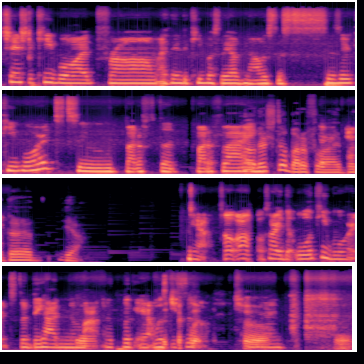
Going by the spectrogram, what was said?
Changed the keyboard from I think the keyboards they have now is the scissor keyboard to butterf- the butterfly. No, they're still butterfly, but they're yeah. yeah. Oh, oh, oh, sorry. The old keyboards that they had in the Yeah. MacBook Air was The the, chiclet scissor. to And yeah.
